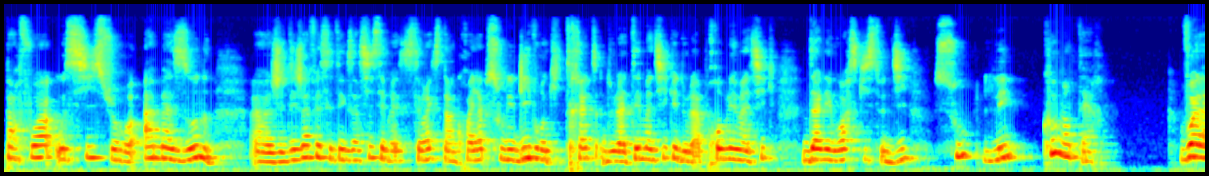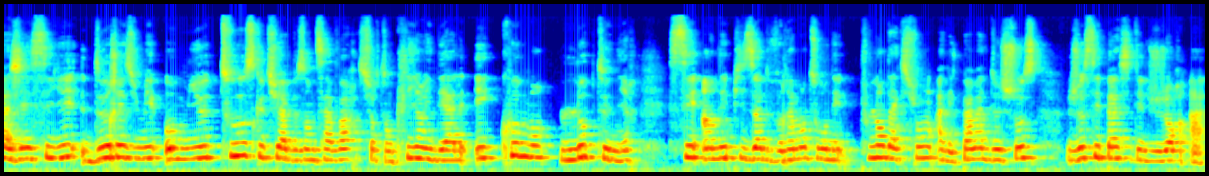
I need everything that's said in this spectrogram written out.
parfois aussi sur Amazon. Euh, j'ai déjà fait cet exercice, c'est vrai, vrai que c'était incroyable, sous les livres qui traitent de la thématique et de la problématique, d'aller voir ce qui se dit sous les commentaires. Voilà, j'ai essayé de résumer au mieux tout ce que tu as besoin de savoir sur ton client idéal et comment l'obtenir. C'est un épisode vraiment tourné plan d'action avec pas mal de choses. Je sais pas si tu es du genre à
